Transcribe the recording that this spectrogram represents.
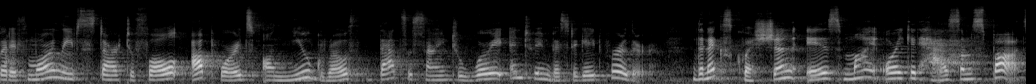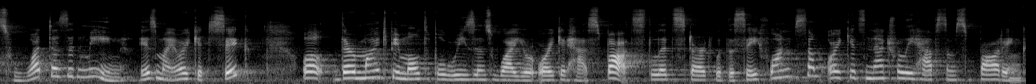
But if more leaves start to fall upwards on new growth, that's a sign to worry and to investigate further. The next question is My orchid has some spots. What does it mean? Is my orchid sick? Well, there might be multiple reasons why your orchid has spots. Let's start with the safe one. Some orchids naturally have some spotting.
